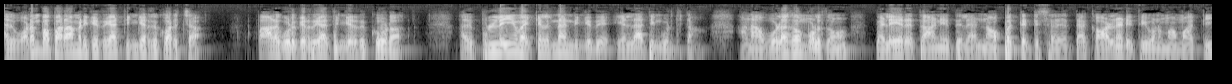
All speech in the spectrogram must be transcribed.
அது உடம்ப பராமரிக்கிறதுக்காக திங்கிறது குறைச்சா. பாலை கொடுக்கறதுக்காக திங்கிறது கூட. அது புள்ளையும் வைக்கலன்னு தான் திங்குது எல்லாத்தையும் கொடுத்துட்டான். ஆனால் உலகம் முழுதும் விளையிற தானியத்தில் நாற்பத்தெட்டு சதத்தை கால்நடை தீவனமாக மாற்றி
